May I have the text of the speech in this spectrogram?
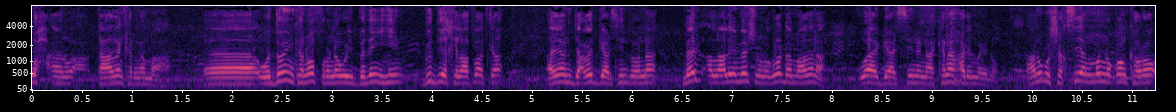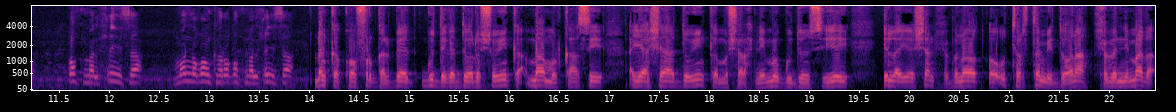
wax aanu qaadan karna ma aha waddooyinka noo furana way badan yihiin. Guddiga khilaafaadka ayaannu dacwad gaadhsiin doonnaa meel allaaliya meeshuu nagula dhammaadana waa gaadhsiinaynaa kana hadhi mayno anugu shakhsiyan ma noqon karo qof malxiisa ma noqon karo qof malxiisa. Dhanka koonfur galbeed guddiga doorashooyinka maamulkaasi ayaa shahaadooyinka musharaxnimo guddoonsiiyey ilaa iyo shan xubnood oo u tartami doona xubinnimada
